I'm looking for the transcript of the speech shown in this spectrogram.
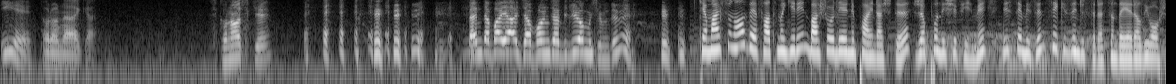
Ie, Toronaga. Skonoski. ben de bayağı Japonca biliyormuşum değil mi? Kemal Sunal ve Fatma Girin başrollerini paylaştığı Japon işi filmi listemizin 8. sırasında yer alıyor.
